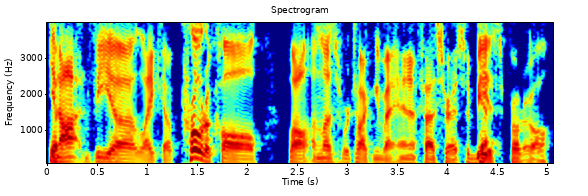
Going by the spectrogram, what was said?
Yep. not via like a protocol. Well, unless we're talking about NFS or SMB Yeah. as a protocol.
